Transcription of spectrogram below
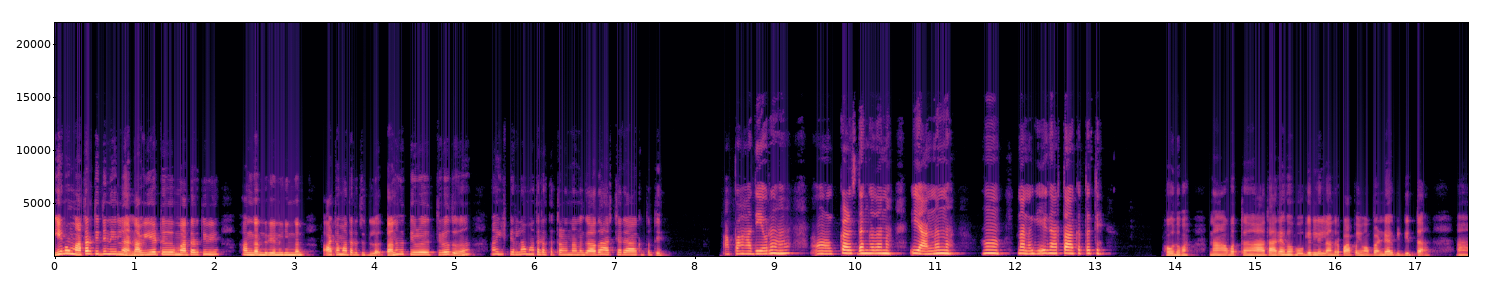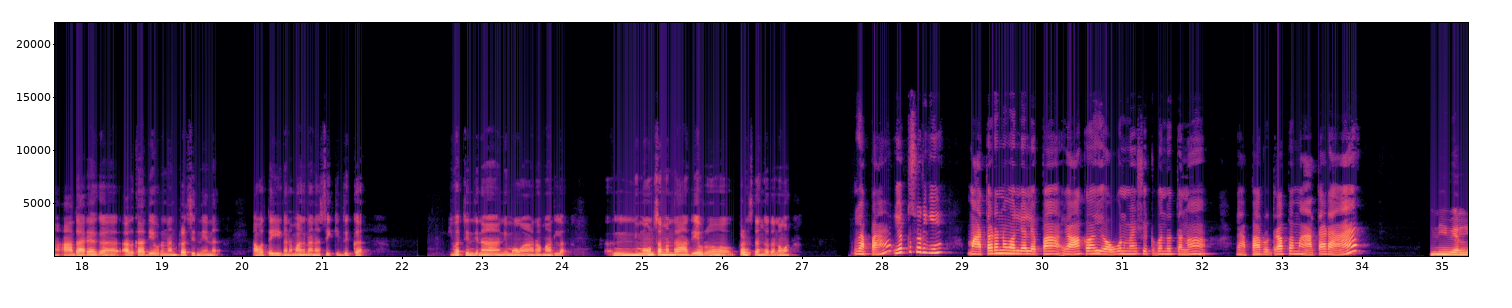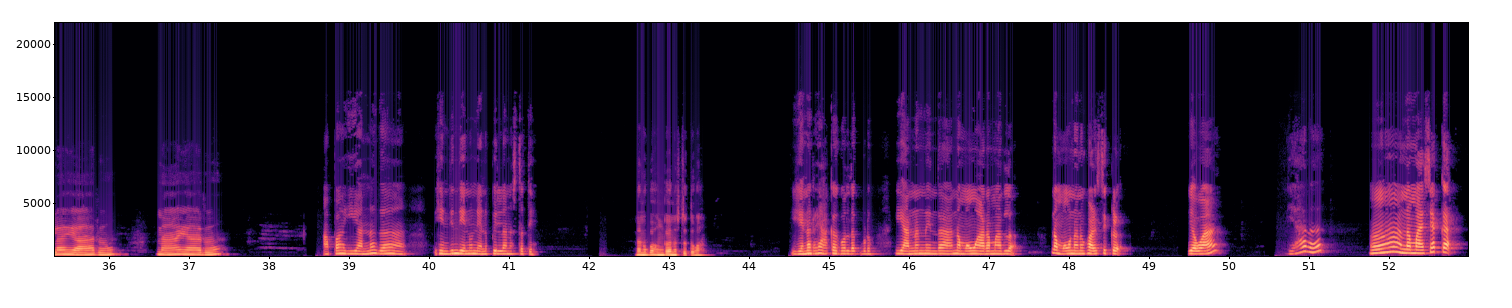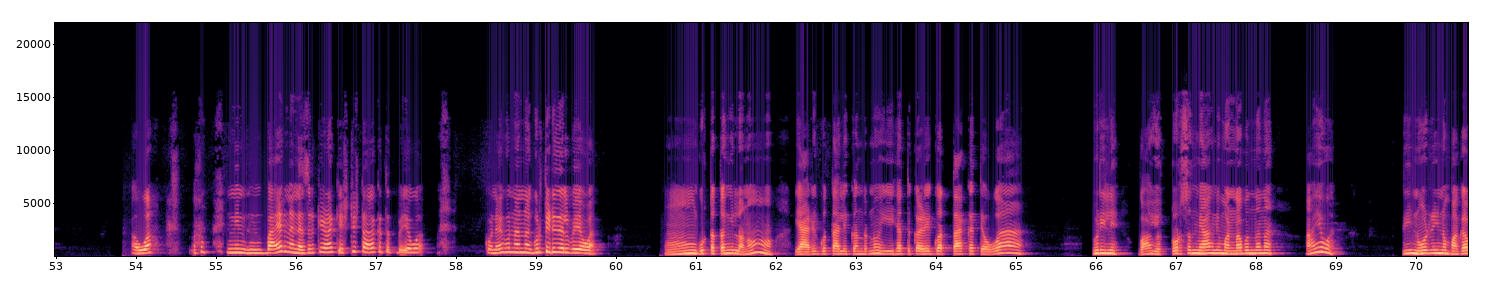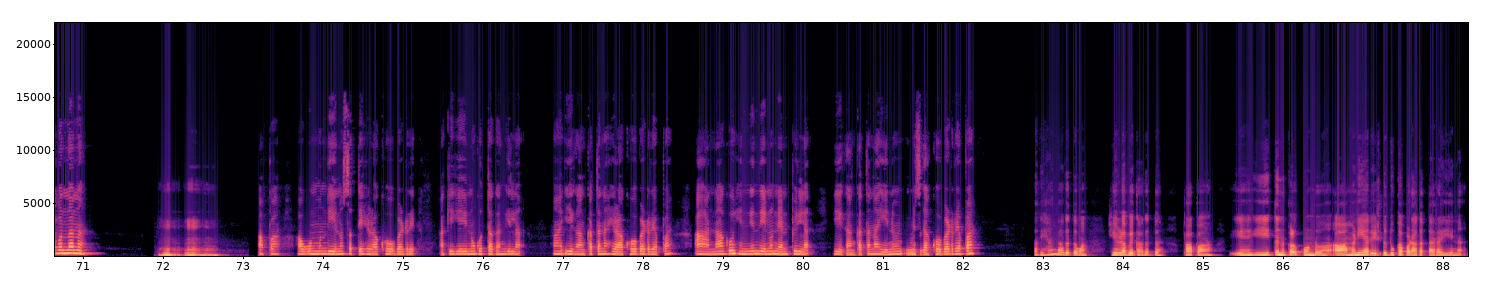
ಏನೋ ಮಾತಾಡ್ತಿದ್ದೇನೆ ಇಲ್ಲ. ನಾವು ಏಟ್ ಮಾತಾಡ್ತೀವಿ. ಹಂಗಂದ್ರೆ ಏನು ಹಿಂಗಂದ್ ಆಟ ಮಾತಾಡ್ತಿದ್ಲು. ತನಗ ತಿಳಿ ತಿಳಿದು ಆ, ಇಷ್ಟೆಲ್ಲ ಮಾತಾಡಕತ್ತಾಳ ನನಗ ಅದು ಆಶ್ಚರ್ಯ ಆಗತತಿ ಅಪ್ಪ ಆ ದೇವ್ರ ಕಳ್ಸ್ದಂಗದಾನ ಈ ಅಣ್ಣನ ಹ್ಮ್ ನನಗೆ ಈಗ ಅರ್ಥ ಆಗತ್ತತಿ? ಹೌದವ್ವ. ನಾ ಅವತ್ತ ಆ ದಾರ್ಯಾಗ ಹೋಗಿರ್ಲಿಲ್ಲ ಅಂದ್ರೆ ಪಾಪ ಇವ ಬಂಡ್ಯಾಗ ಬಿದ್ದಿದ್ದ. ಆ ದಾರ್ಯಾಗ ಅದಕ್ಕ ದೇವ್ರು ನಾನು ಕಳ್ಸಿದ್ನೇನ ಅವತ್ತ ಈಗ ನಮಗ ನಾನು ಸಿಕ್ಕಿದ್ದಕ್ಕ. ಇವತ್ತಿನ ದಿನ ನಿಮ್ಮವ್ವ ಆರಾಮಾದ್ಲ. ನಿಮ್ಮವನ್ ಸಂಬಂಧ ಆ ದೇವ್ರು ಕಳಿಸ್ದಂಗದನವ ಯಪ್ಪ ಎಷ್ಟು ಸುರಿಗೆ? ಮಾತಾಡೋಣವಲ್ಲಪ್ಪ ಯಾಕ ಯವ್ವನ ಮ್ಯಾಗ ಸಿಟ್ಟು ಬಂದತನ ಯಪ್ಪ ರುದ್ರಪ್ಪ ಮಾತಾಡ. ನೀವೆಲ್ಲ ಯಾರು? ನಾ ಯಾರು? ಅಪ್ಪ ಈ ಅಣ್ಣಗ ಹಿಂದಿಂದ ಏನು ನೆನಪಿಲ್ಲ ಅನಸ್ತತಿ. ನನಗೂ ಹಂಗ ಅನಿಸ್ತತವ ಏನಾರ ಯಾಕಾಗೋಲ್ದಕ್ ಬಿಡು. ಈ ಅಣ್ಣನಿಂದ ನಮ್ಮವ್ ಆರಾಮಾದ್ಲ ನಮ್ಮವ್ ನನಗೆ ಹೊಳೆ ಸಿಕ್ಕಳು. ಯವ್ವ? ಯಾರು? ಹಾಂ ನಮ್ಮ ಅಶಕ್ಕ ಅವ್ವ ನಿನ್ ಬಾಯಿಗೆ ನನ್ನ ಹೆಸರು ಕೇಳಕ್ಕೆ ಎಷ್ಟಿಷ್ಟ ಆಗತ್ತದ ಬೇಯವ್ವ ಕೊನೆಗೂ ನನ್ನ ಗುರ್ತಿಡಿದಲ್ವೇ ಅವ? ಹ್ಞೂ ಗುರ್ತತ್ತಂಗಿಲ್ಲನು ಯಾರಿಗೆ ಗೊತ್ತಾಗ್ಲಿಕ್ಕಂದ್ರೂ ಈ ಹೆತ್ತ ಕಡೆ ಗೊತ್ತಾಕತ್ತವ್ವ ನೋಡಿಲಿ ಬಾ ಎಷ್ಟು ವರ್ಷದ ಮ್ಯಾಗ ನಿಮ್ಮ ಅಣ್ಣ ಬಂದನ? ಆಯವ್ವ. ರೀ ನೋಡ್ರಿ ನಮ್ಮ ಮಗ ಬಂದಾನ. ಅಪ್ಪ ಅವನ ಮುಂದೆ ಏನೂ ಸತ್ಯ ಹೇಳಕ್ಕೆ ಹೋಗ್ಬೇಡ್ರಿ. ಆಕೆಗೆ ಏನೂ ಗೊತ್ತಾಗಂಗಿಲ್ಲ. ಹಾಂ ಈಗ ಅಂಕತನ ಹೇಳಕ್ಕೆ ಹೋಗ್ಬೇಡ್ರಿ ಅಪ್ಪ. ಆ ಅಣ್ಣಗೂ ಹಿಂದಿಂದ ಏನೂ ನೆನಪಿಲ್ಲ. ಈಗ ಅಂಕತನ ಏನೂ ಮಿಸ್ಗಾಕ್ ಹೋಗ್ಬೇಡ್ರಿ ಅಪ್ಪ. ಅದು ಹೆಂಗಾಗತ್ತವ ಹೇಳಬೇಕಾಗತ್ತ. ಪಾಪ ಈತನ ಕಳ್ಕೊಂಡು ಆ ಮನೆಯಾರು ಎಷ್ಟು ದುಃಖ ಪಡಾಕತ್ತಾರ ಏನ?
